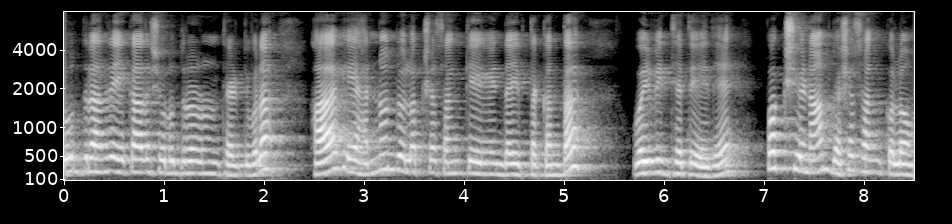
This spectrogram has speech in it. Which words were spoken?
ರುದ್ರ ಅಂದರೆ ಏಕಾದಶ ರುದ್ರರು ಅಂತ ಹೇಳ್ತೀವಲ್ಲ, ಹಾಗೆ ಹನ್ನೊಂದು ಲಕ್ಷ ಸಂಖ್ಯೆಯಿಂದ ಇರ್ತಕ್ಕಂಥ ವೈವಿಧ್ಯತೆ ಇದೆ. ಪಕ್ಷಿಣಾಂ ದಶ ಸಂಕುಲಂ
